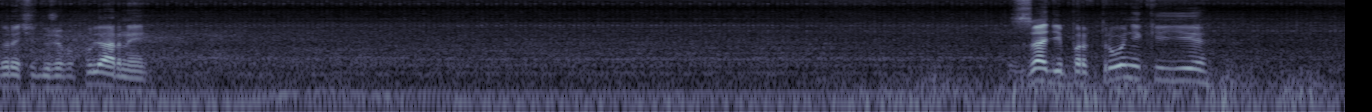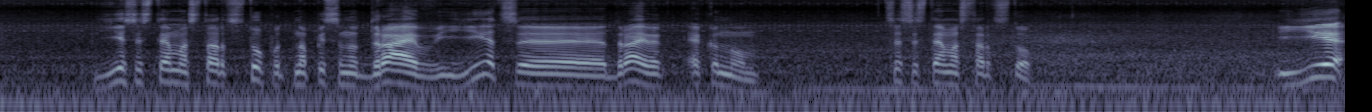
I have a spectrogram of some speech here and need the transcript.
до речі, дуже популярний. Ззаді парктроніки є. Є система старт-стоп, от написано Drive є, це Drive Econom. Це система старт-стоп. І є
